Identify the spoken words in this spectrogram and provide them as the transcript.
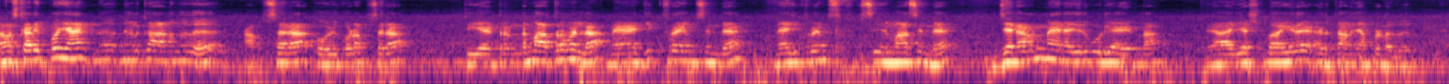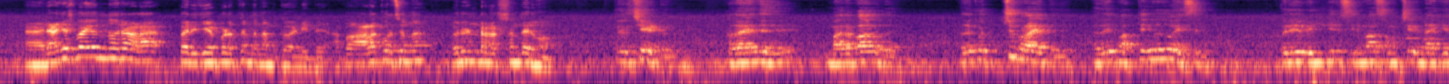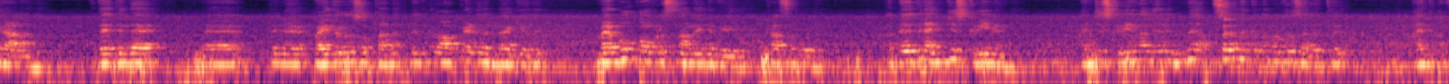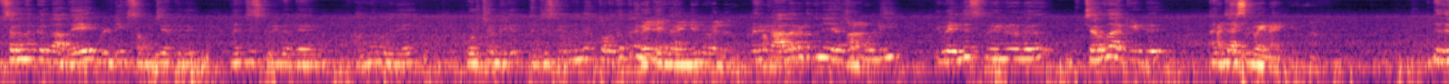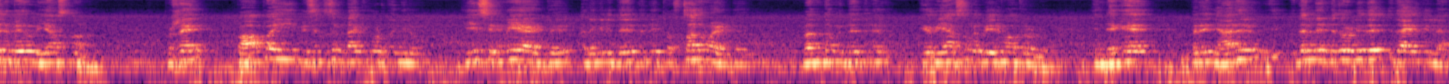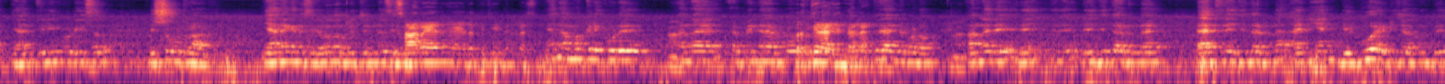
നമസ്കാരം. ഇപ്പോൾ ഞാൻ നിങ്ങൾ കാണുന്നത് അപ്സര കോഴിക്കോട് അപ്സര തിയേറ്ററിന്റെ മാത്രമല്ല മാജിക് ഫ്രെയിംസിന്റെ മാജിക് ഫ്രെയിംസ് സിനിമാസിന്റെ ജനറൽ മാനേജർ കൂടിയായിട്ടുള്ള രാജേഷ് ഭായിയുടെ അടുത്താണ് ഞാൻ ഇപ്പോൾ ഉള്ളത്. രാജേഷ് ഭായി ഒന്ന് ഒരാളെ പരിചയപ്പെടുത്തുന്നുണ്ട് നമുക്ക് വേണ്ടിയിട്ട്. അപ്പോൾ ആളെ കുറിച്ചൊന്ന് ഒരു ഇൻട്രഡക്ഷൻ തരുമോ? തീർച്ചയായിട്ടും. അതായത് മലബാറിൽ അത് കൊച്ചു പ്രായത്തിൽ അത് പത്തിരുപത് വയസ്സിൽ ഒരു വലിയൊരു സിനിമാ സമുച്ചയം ഉണ്ടാക്കിയ ഒരാളാണ്. അദ്ദേഹത്തിന്റെ പിന്നെ പൈതൃക സ്വത്താണ് അദ്ദേഹത്തിന്റെ വാപ്പയാണ് ഉണ്ടാക്കിയത്. മെഹബൂബ് കോംപ്ലക്സ് എന്നാണ് അതിന്റെ പേര് കാസർഗോഡ്. അദ്ദേഹത്തിന് അഞ്ച് സ്ക്രീനുണ്ട് അഞ്ച് സ്ക്രീൻ എന്ന് പറഞ്ഞാൽ ഇന്ന് അപ്സര നിൽക്കുന്ന പോലത്തെ സ്ഥലത്ത് അപ്സരം നിൽക്കുന്ന അതേ ബിൽഡിംഗ് സമുച്ചയത്തിൽ അഞ്ച് സ്ക്രീൻ അദ്ദേഹം അന്ന് മുതലേ ഓടിച്ചുകൊണ്ടിരിക്കുന്നത് അഞ്ച് സ്ക്രീനിന്റെ തുടക്കത്തിൽ കാലഘട്ടത്തിന് ശേഷം പുള്ളി ഈ വലിയ സ്ക്രീനുകൾ ചെറുതാക്കിയിട്ട് അഞ്ച് സ്ക്രീനായി ഇതിന് പേര് റിയാസ് എന്നാണ്. പക്ഷേ പാപ്പ ഈ ബിസിനസ് ഉണ്ടാക്കി കൊടുത്തെങ്കിലും ഈ സിനിമയായിട്ട് അല്ലെങ്കിൽ ഇദ്ദേഹത്തിന്റെ പ്രസ്ഥാനമായിട്ട് ബന്ധം ഇദ്ദേഹത്തിന് ഈ റിയാസിന്റെ പേര് മാത്രമേ ഉള്ളൂ. ഇന്ത്യയ്ക്ക് ഒരു ഞാൻ ഇതല്ല എന്റെ തൊഴിൽ ഇത് ഇതായിരുന്നില്ല. ഞാൻ ഫിലിം പ്രൊഡ്യൂസർ ഡിസ്ട്രിബ്യൂട്ടറാണ് ഞാൻ എങ്ങനെ സിനിമ നിർമ്മിച്ചിട്ടുണ്ട് ഞാൻ അമ്മക്കളിക്കൂട് അന്ന് പിന്നെ പൃഥ്വിരാജിന്റെ പടം. അന്ന് രഞ്ജിത്തേട്ടന്റെ ര- രഞ്ജിത്തേട്ടന്റെ അനിയൻ ലഘുവായിട്ട് ചേർന്നിട്ട്.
